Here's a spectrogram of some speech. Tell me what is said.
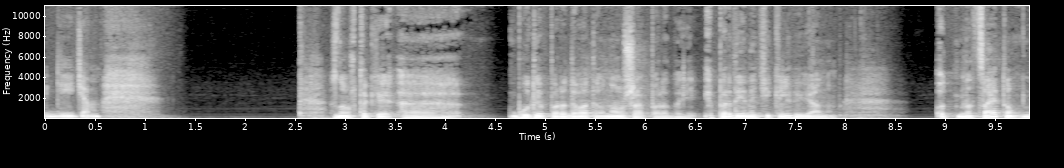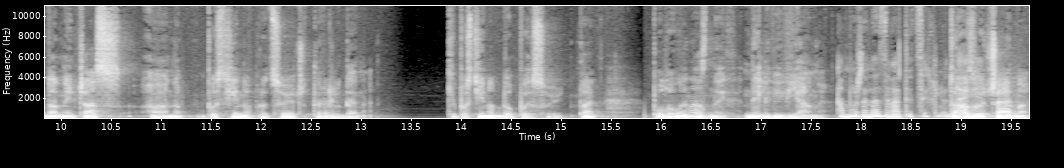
дітям. Знову ж таки, е, буде передавати, вона вже передає. І передає не тільки львів'янам. От над сайтом в даний час е, постійно працює чотири людини, які постійно дописують. Так? Половина з них не львів'яни. А можна назвати цих людей? Так, звичайно.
